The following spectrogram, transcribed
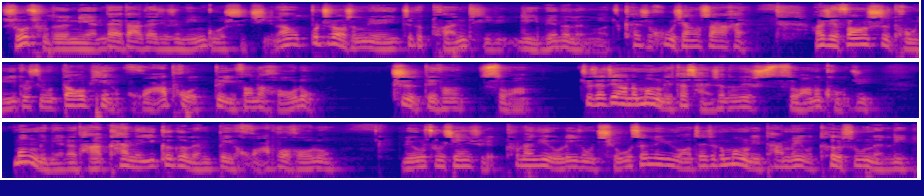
所处的年代大概就是民国时期，然后不知道什么原因，这个团体里面的人啊就开始互相杀害，而且方式统一都是用刀片划破对方的喉咙，致对方死亡。就在这样的梦里，他产生了对死亡的恐惧。梦里面的他看着一个个人被划破喉咙，流出鲜血，突然就有了一种求生的欲望。在这个梦里，他没有特殊能力，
